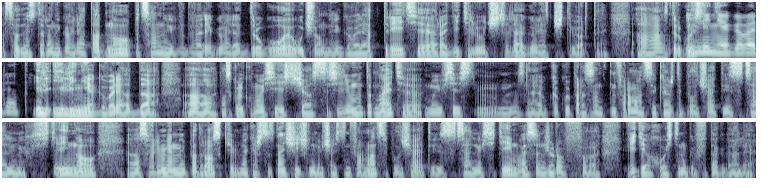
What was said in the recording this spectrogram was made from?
с одной стороны говорят одно, пацаны во дворе говорят другое, ученые говорят третье, родители, учителя говорят четвертое. А с другой или ст... не говорят. Или, или не говорят, да. А, поскольку мы все сейчас сидим в интернете, мы все, не знаю, какой процент информации каждый получает из социальных сетей, но а, современные подростки, мне кажется, значительную часть информации получают из социальных сетей, мессенджеров, а, видеохостингов и так далее.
